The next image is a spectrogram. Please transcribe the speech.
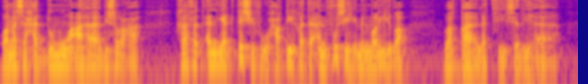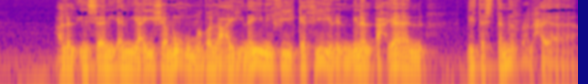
ومسحت دموعها بسرعة. خافت أن يكتشفوا حقيقة أنفسهم المريضة وقالت في سرها على الإنسان أن يعيش مغمض العينين في كثير من الأحيان لتستمر الحياة.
